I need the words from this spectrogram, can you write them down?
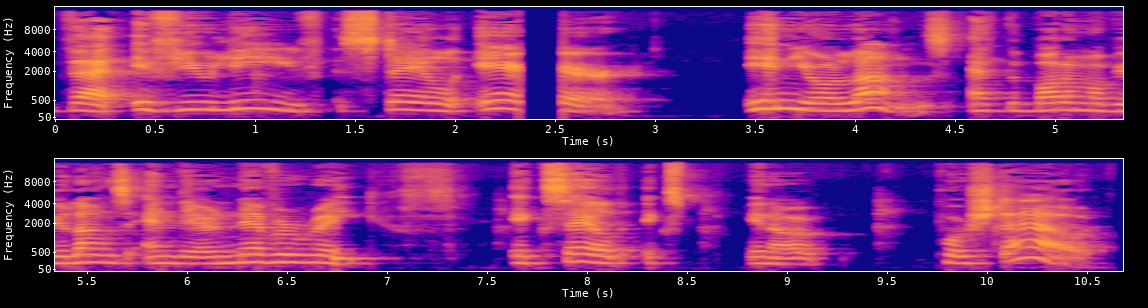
that if you leave stale air in your lungs at the bottom of your lungs and they're never really exhaled ex, you know pushed out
